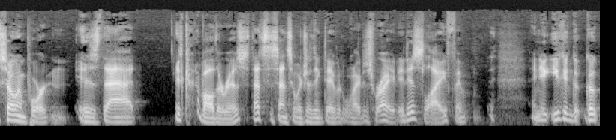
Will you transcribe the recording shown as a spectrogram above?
so important is that it's kind of all there is. That's the sense in which I think David Whyte is right. It is life, and, and you, you can go, go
